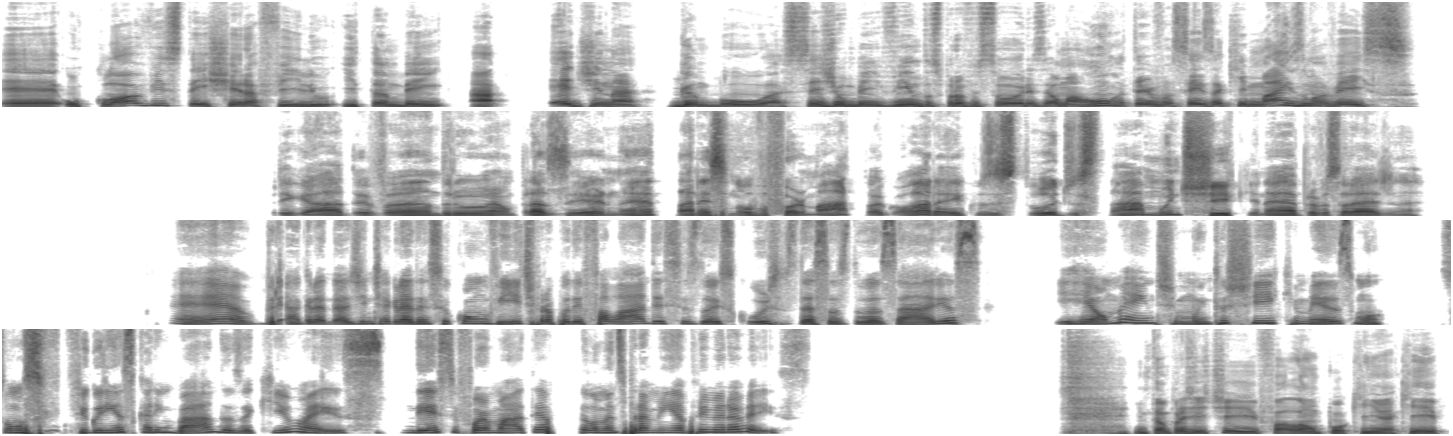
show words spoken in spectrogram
é, o Clóvis Teixeira Filho e também a Edna Gamboa. Sejam bem-vindos, professores. É uma honra ter vocês aqui mais uma vez. Obrigado, Evandro. É um prazer, né? Tá nesse novo formato agora aí com os estúdios. Tá muito chique, né, professora Edna? É, a gente agradece o convite para poder falar desses dois cursos, dessas duas áreas. E realmente, muito chique mesmo. Somos figurinhas carimbadas aqui, mas nesse formato, é, pelo menos para mim, é a primeira vez. Então, para a gente falar um pouquinho aqui,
